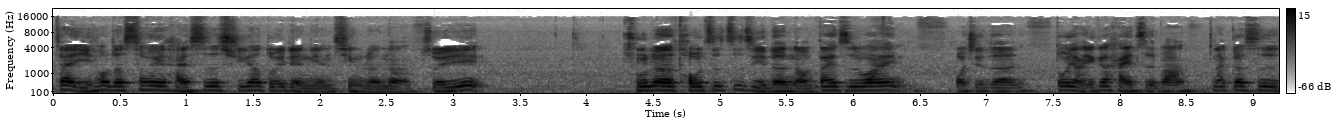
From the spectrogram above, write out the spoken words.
在以后的社会还是需要多一点年轻人呐。所以，除了投资自己的脑袋之外，我觉得多养一个孩子吧，那个是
